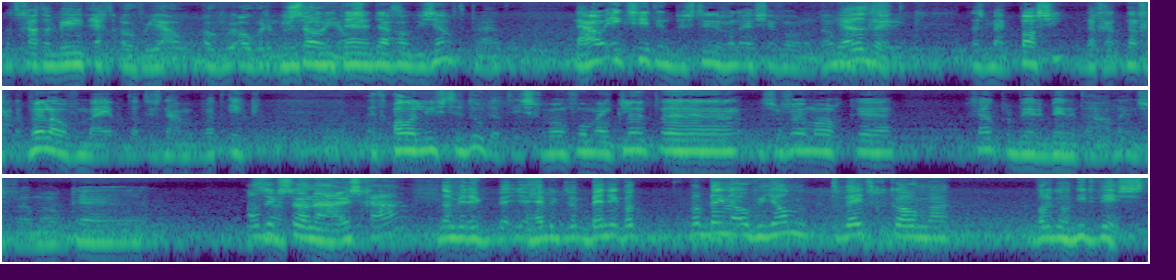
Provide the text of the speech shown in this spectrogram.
Dat gaat dan weer niet echt over jou. Over, over de Je hoeft persoon. niet de hele Jan. dag over jezelf te praten. Nou, ik zit in het bestuur van FC Volendam. Ja, dat weet ik. Dat is mijn passie. Dan gaat, dan gaat het wel over mij. Want dat is namelijk wat ik het allerliefste doe. Dat is gewoon voor mijn club eh, zoveel mogelijk eh, geld proberen binnen te halen. En zoveel mogelijk... eh, Als ik zo naar huis ga, dan ben ik, heb ik, ben ik wat, wat ben ik nou over Jan te weten gekomen wat ik nog niet wist.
